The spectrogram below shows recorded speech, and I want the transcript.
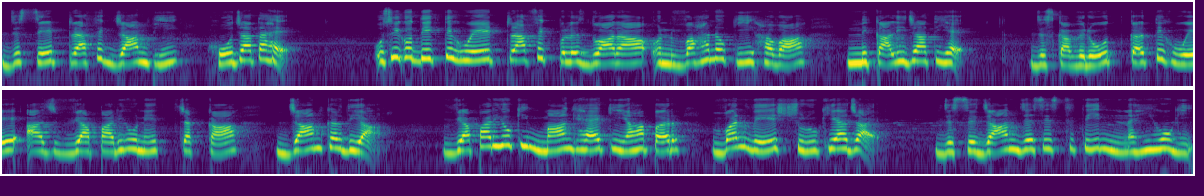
जिससे ट्रैफ़िक जाम भी हो जाता है। उसी को देखते हुए ट्रैफ़िक पुलिस द्वारा उन वाहनों की हवा निकाली जाती है, जिसका विरोध करते हुए आज व्यापारियों ने चक्का जाम कर दिया। व्यापारियों की मांग है कि यहाँ पर वन वे शुरू किया जाए, जिससे जाम जैसी स्थिति नहीं होगी।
